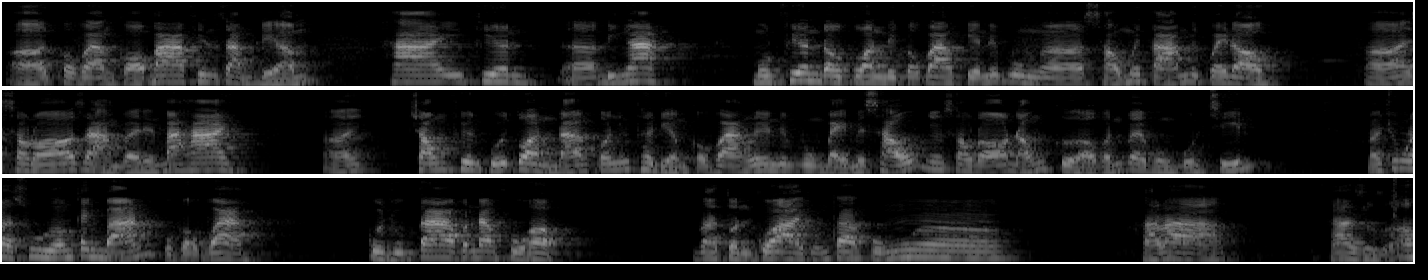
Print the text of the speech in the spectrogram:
ờ, cậu vàng có 3 phiên giảm điểm, hai phiên ờ, đi ngang một phiên đầu tuần thì cậu vàng tiến đến vùng ờ, 68 thì quay đầu. Đấy, sau đó giảm về đến 32 Đấy, trong phiên cuối tuần đã có những thời điểm cậu vàng lên đến vùng 76 nhưng sau đó đóng cửa vẫn về vùng 49 nói chung là xu hướng canh bán của cậu vàng của chúng ta vẫn đang phù hợp. Và tuần qua chúng ta cũng ờ, khá là khá là rực rỡ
